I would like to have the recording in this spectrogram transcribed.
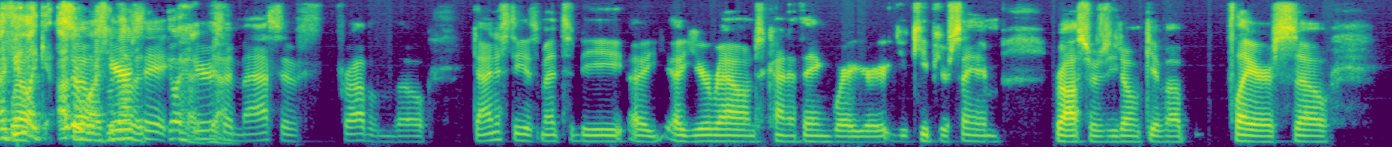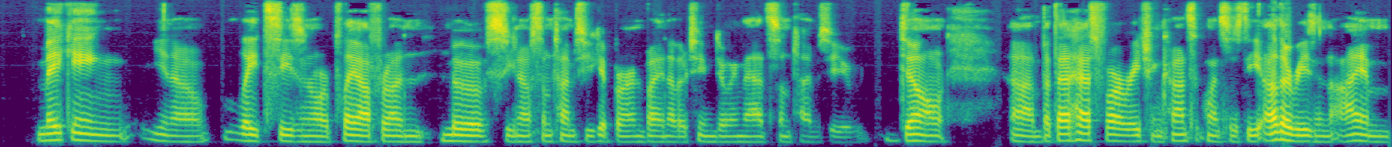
i feel Well, like otherwise so here's a go ahead here's yeah. a massive problem though. Dynasty is meant to be a, a year round kind of thing where you're you keep your same rosters, you don't give up players. So making, you know, late season or playoff run moves, you know, sometimes you get burned by another team doing that, sometimes you don't. Um, but that has far reaching consequences. The other reason I am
